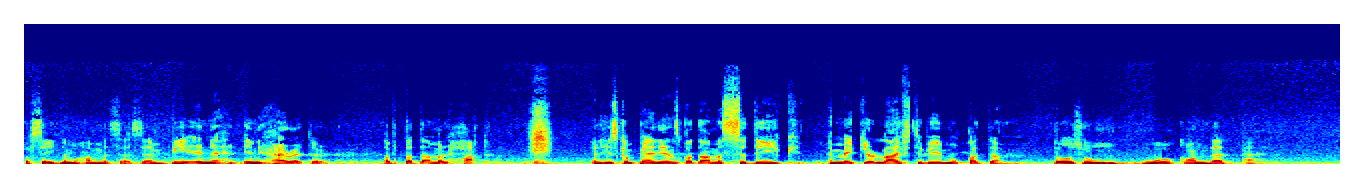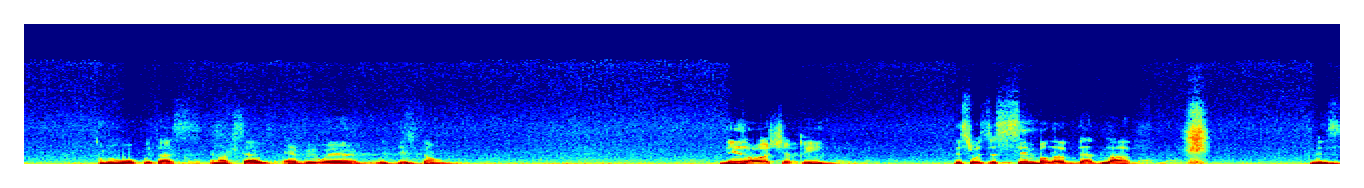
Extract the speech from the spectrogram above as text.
of Sayyidina Muhammad be an inheritor of Qadam al-Haq and his companions Qadam al-Siddiq and make your life to be muqaddam, those who walk on that path. And we walk with us and ourselves everywhere with this dome. These are ashiqeen. This was a symbol of that love. Means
